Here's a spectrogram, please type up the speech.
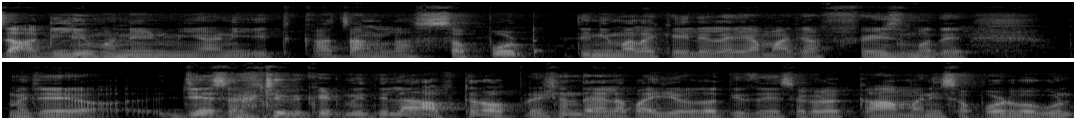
जागली म्हणेन मी आणि इतका चांगला सपोर्ट तिने मला केलेला आहे या माझ्या फेजमध्ये म्हणजे जे सर्टिफिकेट मी तिला आफ्टर ऑपरेशन द्यायला पाहिजे होतं तिचं हे सगळं काम आणि सपोर्ट बघून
